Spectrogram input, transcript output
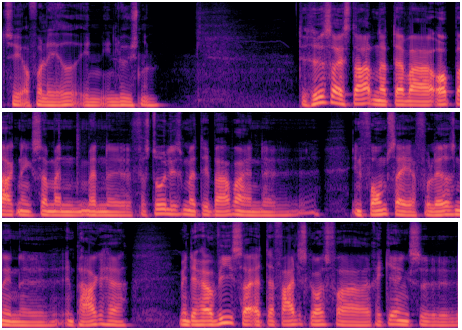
til at få lavet en, en løsning? Det hed sig i starten, at der var opbakning, så man, man øh, forstod ligesom, at det bare var en, øh, en formsag at få lavet sådan en, øh, en pakke her. Men det har jo vist sig, at der faktisk også fra regeringens øh,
